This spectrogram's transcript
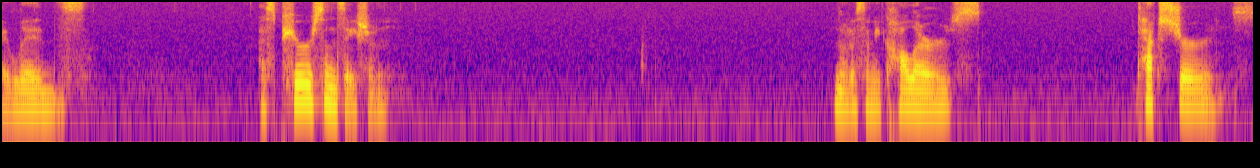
eyelids as pure sensation. Notice any colors, textures,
